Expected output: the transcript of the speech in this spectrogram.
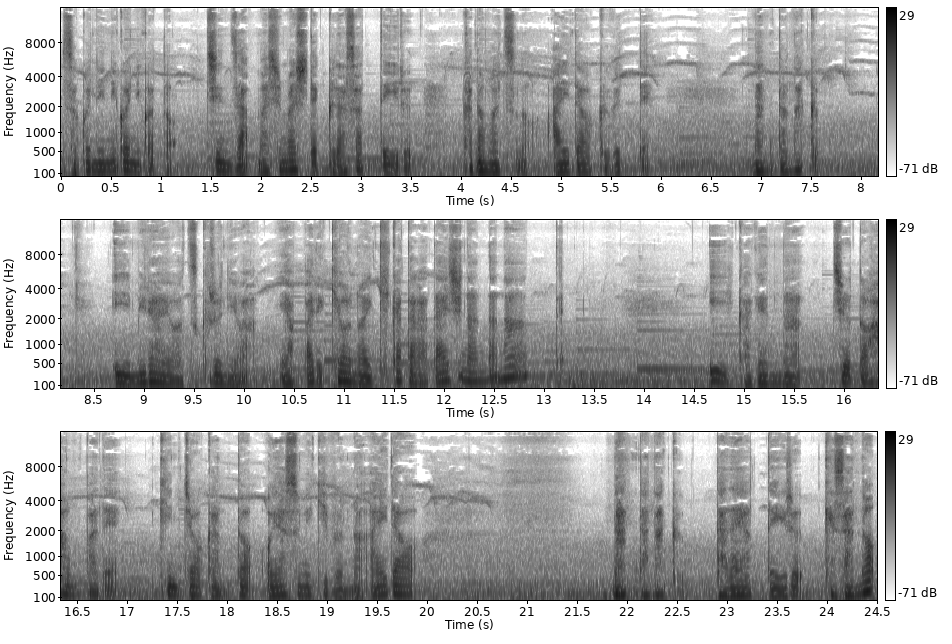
そこにニコニコと鎮座増し増してくださっている門松の間をくぐってなんとなくいい未来を作るにはやっぱり今日の生き方が大事なんだなって。いい加減な中途半端で緊張感とお休み気分の間をなんとなく漂っている今朝の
